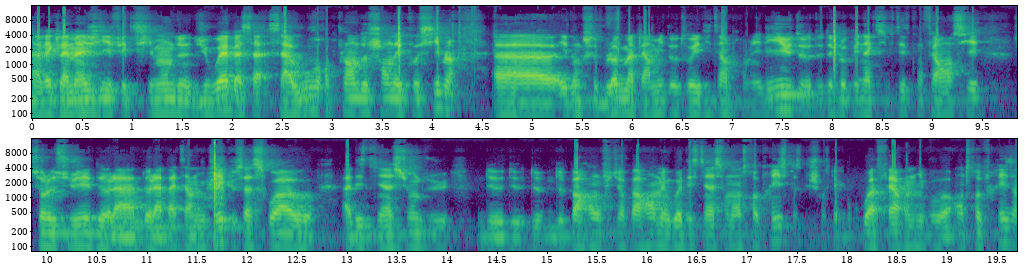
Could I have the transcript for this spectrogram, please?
avec la magie effectivement du web, ça, ouvre plein de champs des possibles. Et donc ce blog m'a permis d'auto-éditer un premier livre, de, de, développer une activité de conférencier sur le sujet de la de la paternité, que ça soit à destination du de, parents futurs parents, mais ou à destination d'entreprise, parce que je pense qu'il y a beaucoup à faire au niveau entreprise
